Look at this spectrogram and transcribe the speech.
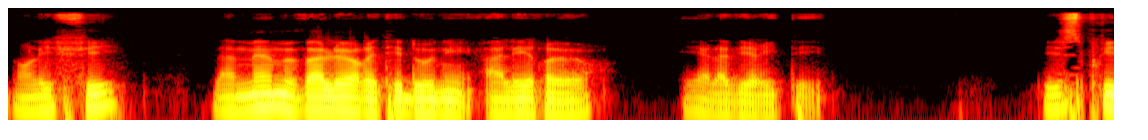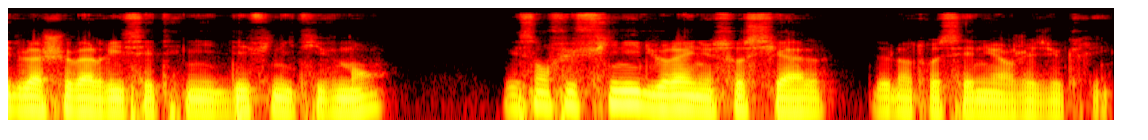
dans les faits, la même valeur était donnée à l'erreur et à la vérité. L'esprit de la chevalerie s'éteignit définitivement, et s'en fut fini du règne social de notre Seigneur Jésus-Christ.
